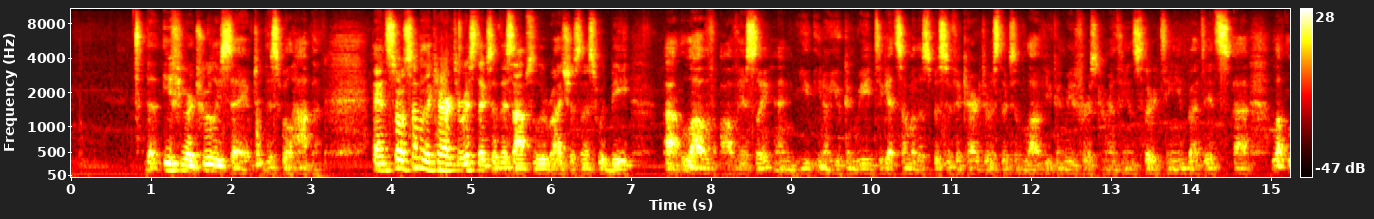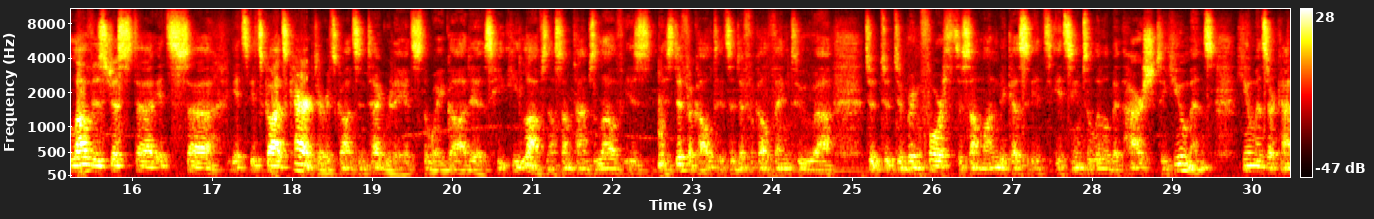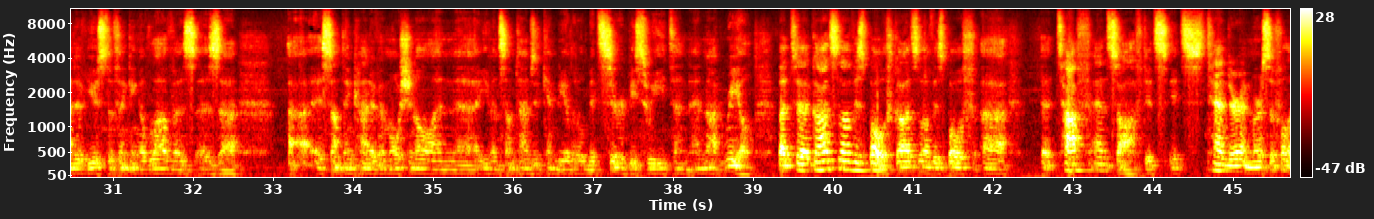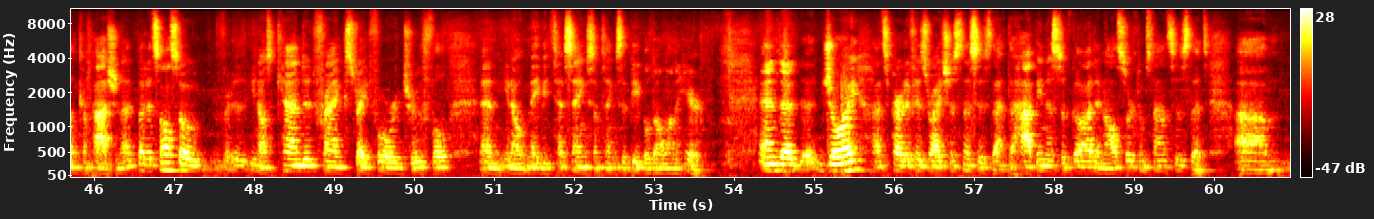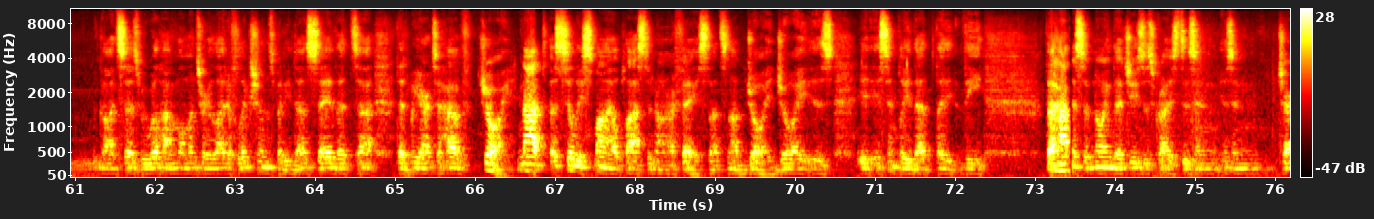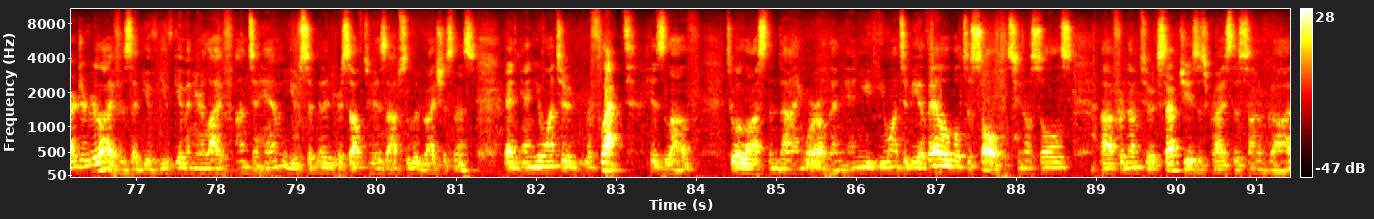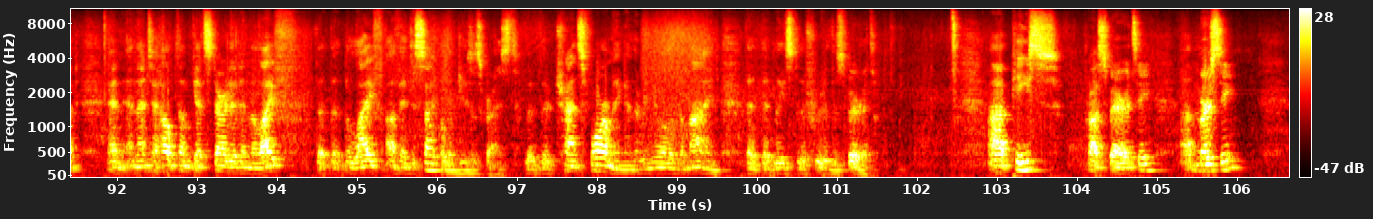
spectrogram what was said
that if you are truly saved, this will happen. And so some of the characteristics of this absolute righteousness would be uh, love, obviously, and you, you know you can read to get some of the specific characteristics of love. You can read 1 Corinthians 13, but it's uh, lo- love is just uh, it's uh, it's it's God's character, it's God's integrity, it's the way God is. He, he loves. Now sometimes love is is difficult. It's a difficult thing to uh, to, to, to bring forth to someone because it's it seems a little bit harsh to humans. Humans are kind of used to thinking of love as as uh, uh, is something kind of emotional and uh, even sometimes it can be a little bit syrupy sweet and, and not real. But uh, God's love is both. God's love is both uh, uh, tough and soft. It's, it's tender and merciful and compassionate, but it's also you know candid, frank, straightforward, truthful, and you know maybe saying some things that people don't want to hear. And uh, joy, that's part of his righteousness, is that the happiness of God in all circumstances, that um, God says we will have momentary light afflictions, but He does say that uh, that we are to have joy, not a silly smile plastered on our face. That's not joy. Joy is is simply that the the the happiness of knowing that Jesus Christ is in is in charge of your life is that you've, you've given your life unto him you've submitted yourself to his absolute righteousness and, and you want to reflect his love to a lost and dying world. And, and you, you want to be available to souls, you know, souls uh, for them to accept Jesus Christ, the Son of God, and, and then to help them get started in the life, the, the, the life of a disciple of Jesus Christ, the, the transforming and the renewal of the mind that, that leads to the fruit of the Spirit. Uh, peace, prosperity, uh, mercy,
